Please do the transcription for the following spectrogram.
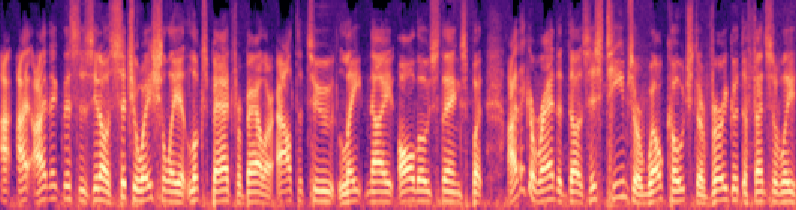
I, I, I think this is, you know, situationally it looks bad for Baylor. Altitude, late night, all those things. But I think Aranda does. His teams are well coached. They're very good defensively.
